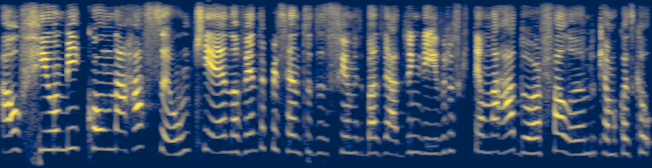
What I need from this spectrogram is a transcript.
ao filme com narração, que é 90% dos filmes baseados em livros que tem um narrador falando, que é uma coisa que eu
